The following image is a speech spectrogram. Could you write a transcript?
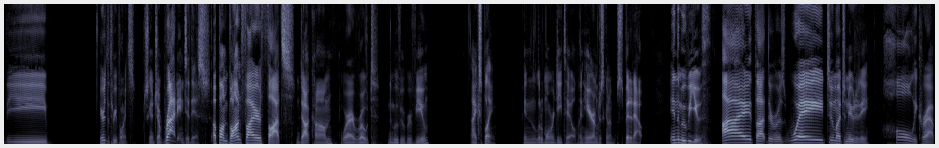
The here are the three points. I'm Just gonna jump right into this. Up on bonfirethoughts.com, where I wrote the movie review. I explain in a little more detail, and here I'm just going to spit it out. In the movie Youth, I thought there was way too much nudity. Holy crap.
